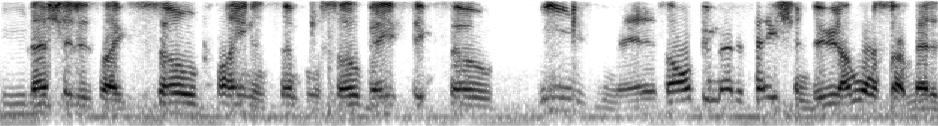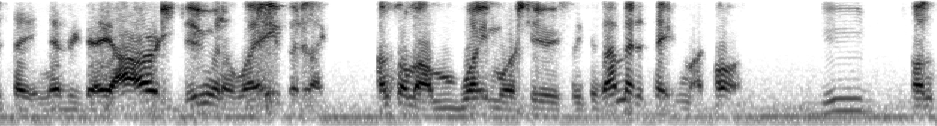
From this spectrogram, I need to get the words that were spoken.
Dude, that shit is like so plain and simple, so basic, so easy, man. It's all through meditation, dude. I'm gonna start meditating every day. I already do in a way, but like I'm talking about way more seriously because I meditate in my car. dude, On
